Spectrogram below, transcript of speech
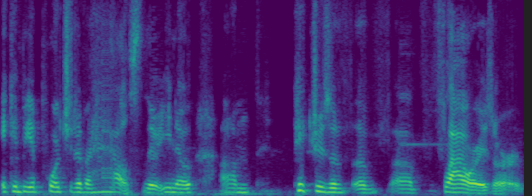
It can be a portrait of a house. There, you know, um, pictures of, of uh, flowers or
